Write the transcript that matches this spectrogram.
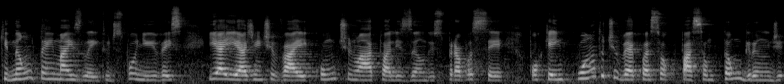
que não tem mais leito disponíveis. E aí a gente vai continuar atualizando isso para você, porque enquanto tiver com essa ocupação tão grande,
